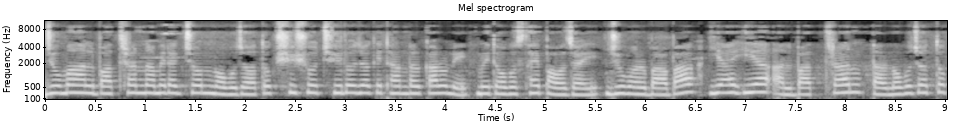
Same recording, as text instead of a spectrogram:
জুমা আল বাত্রান নামের একজন নবজাতক শিশু ছিল যাকে ঠান্ডার কারণে মৃত অবস্থায় পাওয়া যায়। জুমার বাবা ইয়াহিয়া আল বাত্রান তার নবজাতক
